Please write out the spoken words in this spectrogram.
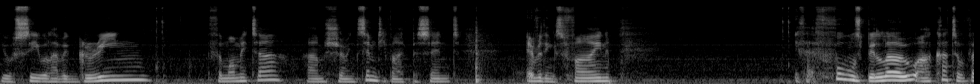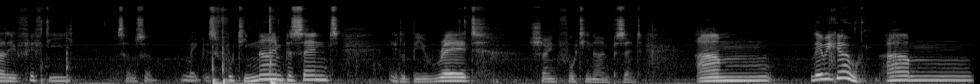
You'll see we'll have a green thermometer um, showing 75%. Everything's fine if that falls below our cutoff value 50, so I'm going to make this 49%, it'll be red, showing 49%. Um, there we go. Um,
